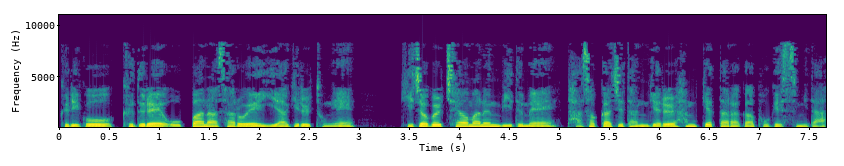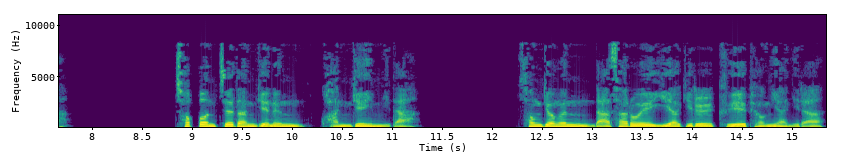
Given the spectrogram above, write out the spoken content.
그리고 그들의 오빠 나사로의 이야기를 통해 기적을 체험하는 믿음의 다섯 가지 단계를 함께 따라가 보겠습니다. 첫 번째 단계는 관계입니다. 성경은 나사로의 이야기를 그의 병이 아니라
